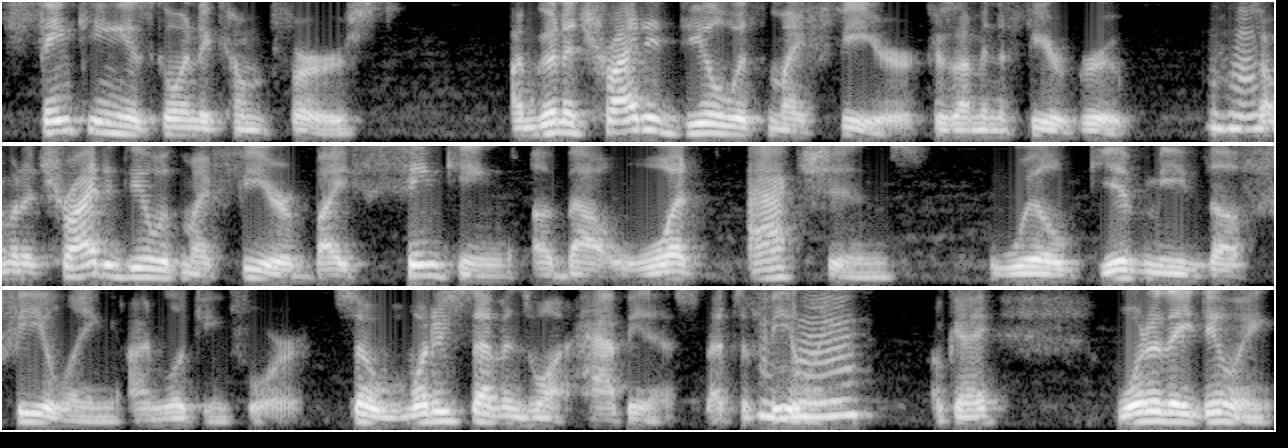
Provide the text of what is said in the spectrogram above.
thinking is going to come first. I'm going to try to deal with my fear because I'm in a fear group. Mhm. So I'm going to try to deal with my fear by thinking about what actions will give me the feeling I'm looking for. So what do sevens want? Happiness. That's a feeling. Mhm. Okay. What are they doing?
